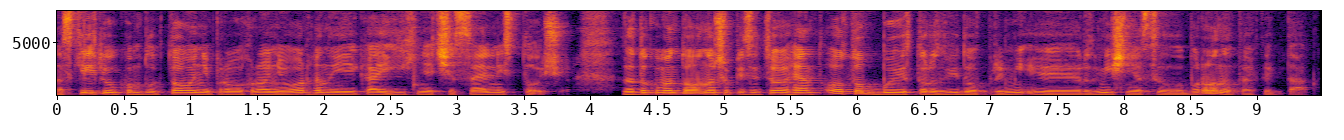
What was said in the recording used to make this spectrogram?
Наскільки укомплектовані правоохоронні органи, і яка їхня чисельність тощо? Задокументовано, що після цього агент особисто розвідав е, розміщення сил оборони, так, так, так.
